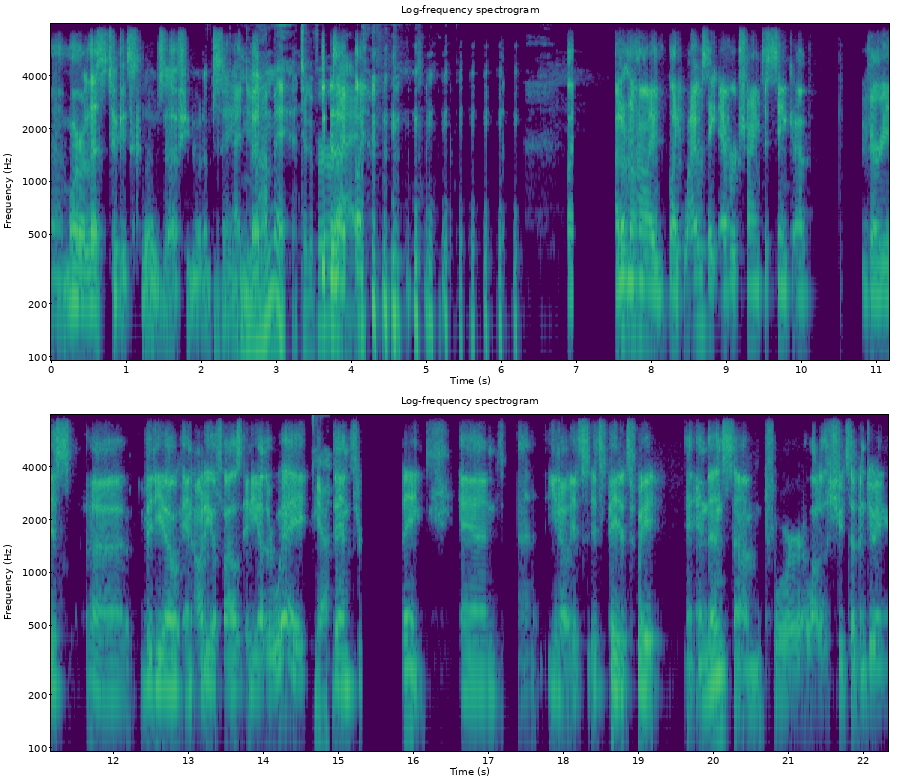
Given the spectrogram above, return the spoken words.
uh, more or less took its clothes off. You know what I'm saying? I do. But My man. Took it for a Because I ride. I don't know how I like. Why was I ever trying to sync up various uh, video and audio files any other way yeah. than through thing? And uh, you know, it's it's paid its weight and, and then some for a lot of the shoots I've been doing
